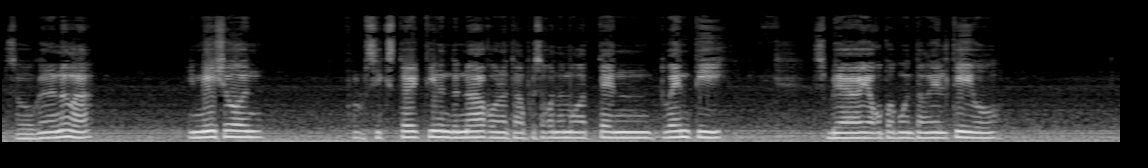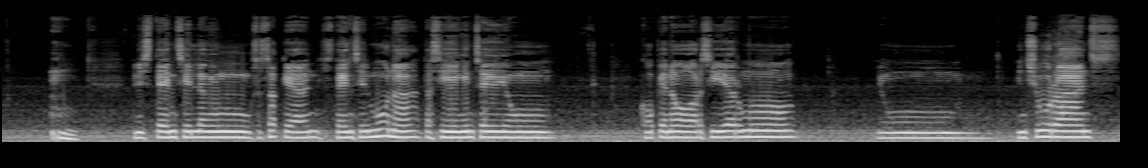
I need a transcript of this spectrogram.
So, ganun na nga. Emission, from 6.30 nandun na ako. Natapos ako ng mga 10.20. Tapos biyaya ako papuntang LTO. In-stencil lang yung sasakyan. Stencil muna. Tapos hihingin sa'yo yung kopya ng ORCR mo. Yung insurance.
